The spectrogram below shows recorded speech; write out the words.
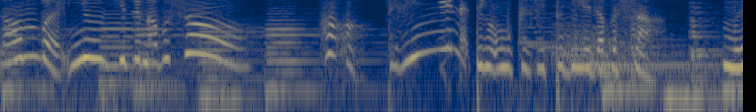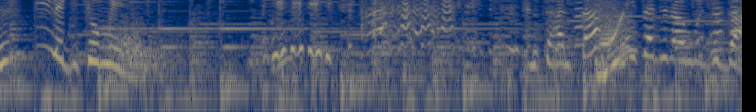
Lambatnya kita nak besar. Ha, teringin nak tengok muka kita bila dah besar. Mesti lagi comel. Kita hantar, kita ada rambut juga.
